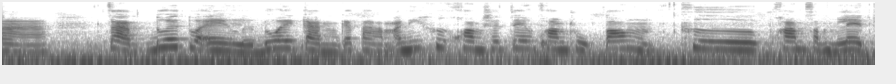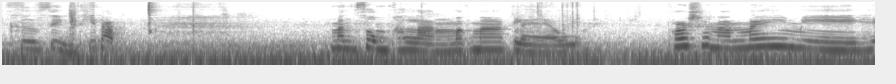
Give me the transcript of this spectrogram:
มาจะด้วยตัวเองหรือด้วยกันก็ตาม อันนี้คือความชัดเจนความถูกต้องคือความสำเร็จคือสิ่งที่แบบ มันทรงพลังมาก ๆแล้ว เพราะฉะนั้นไม่มีเห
